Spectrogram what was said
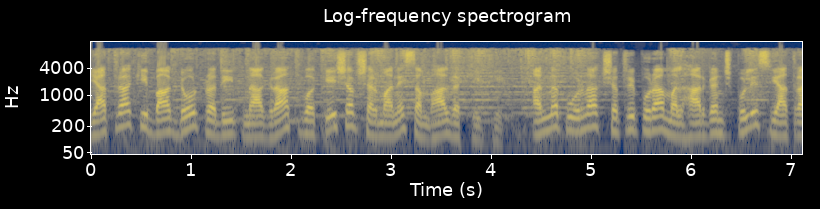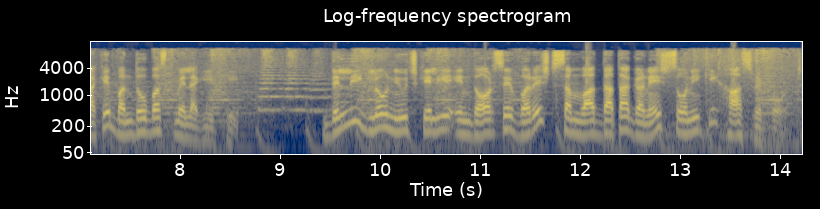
यात्रा की बागडोर प्रदीप नागराथ व केशव शर्मा ने संभाल रखी थी। अन्नपूर्णा क्षत्रिपुरा मल्हारगंज पुलिस यात्रा के बंदोबस्त में लगी थी। दिल्ली ग्लो न्यूज़ के लिए इंदौर से वरिष्ठ संवाददाता गणेश सोनी की खास रिपोर्ट।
